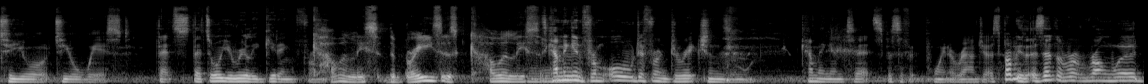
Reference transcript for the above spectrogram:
to your to your west. That's that's all you're really getting from Coalescing. The breeze is coalescing. it's coming in from all different directions and coming into that specific point around you. It's probably is that the r- wrong word?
